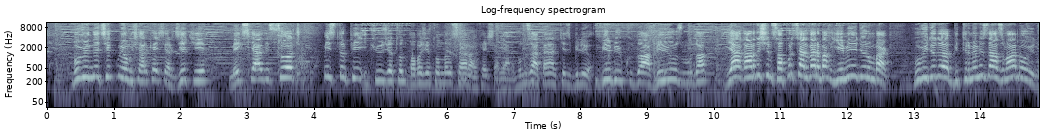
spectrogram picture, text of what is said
Bugün de çıkmıyormuş arkadaşlar. Jackie, Max geldi. Search, Mr. P 200 jeton baba jetonları sever arkadaşlar yani bunu zaten herkes biliyor. Bir büyük kutu daha veriyoruz buradan. Ya kardeşim sapırsel ver bak yemin ediyorum bak. Bu videoda bitirmemiz lazım abi oyunu.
